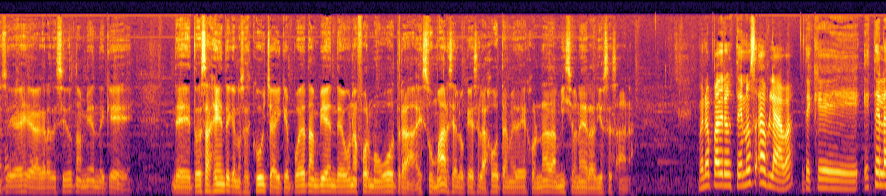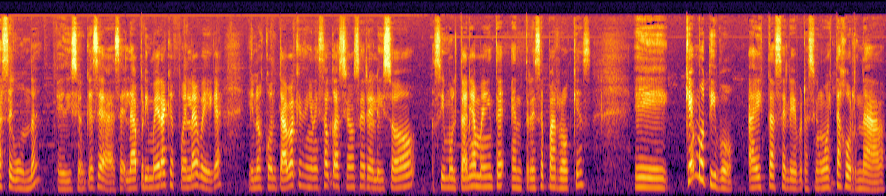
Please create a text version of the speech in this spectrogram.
Así es, agradecido también de que de toda esa gente que nos escucha y que puede también de una forma u otra eh, sumarse a lo que es la JMD, Jornada Misionera Diocesana. Bueno, padre, usted nos hablaba de que esta es la segunda edición que se hace, la primera que fue en La Vega, y nos contaba que en esa ocasión se realizó simultáneamente en 13 parroquias eh, ¿Qué motivó a esta celebración o esta jornada?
